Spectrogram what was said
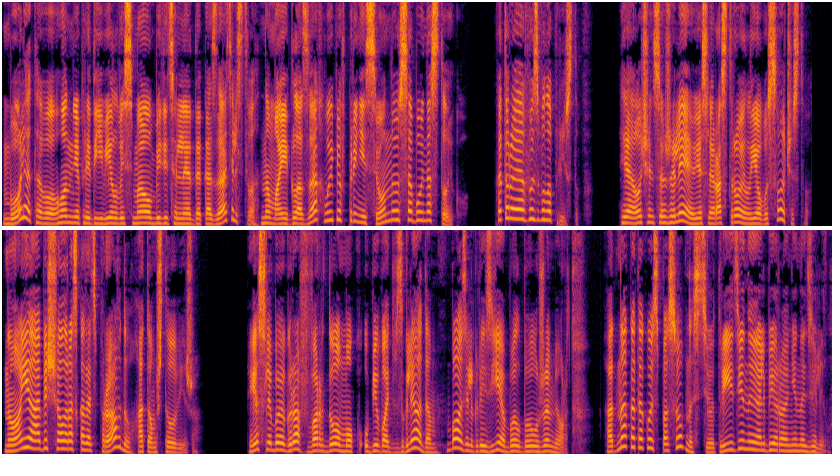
Более того, он мне предъявил весьма убедительное доказательство, на моих глазах выпив принесенную с собой настойку, которая вызвала приступ. Я очень сожалею, если расстроил ее высочество, но я обещал рассказать правду о том, что увижу. Если бы граф Вардо мог убивать взглядом, Базиль Грязье был бы уже мертв. Однако такой способностью Триединый Альбера не наделил.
